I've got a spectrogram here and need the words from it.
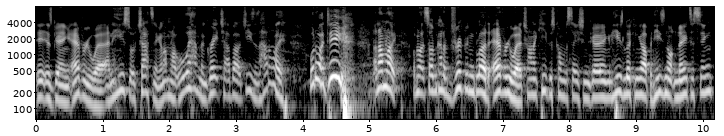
it is going everywhere. And he's sort of chatting, and I'm like, well, we're having a great chat about Jesus. How do I, what do I do? And I'm like, I'm like, so I'm kind of dripping blood everywhere, trying to keep this conversation going. And he's looking up, and he's not noticing.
